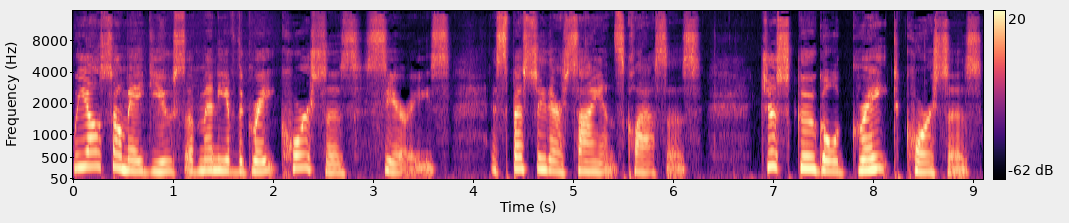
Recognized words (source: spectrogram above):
We also made use of many of the Great Courses series, especially their science classes. Just Google Great Courses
